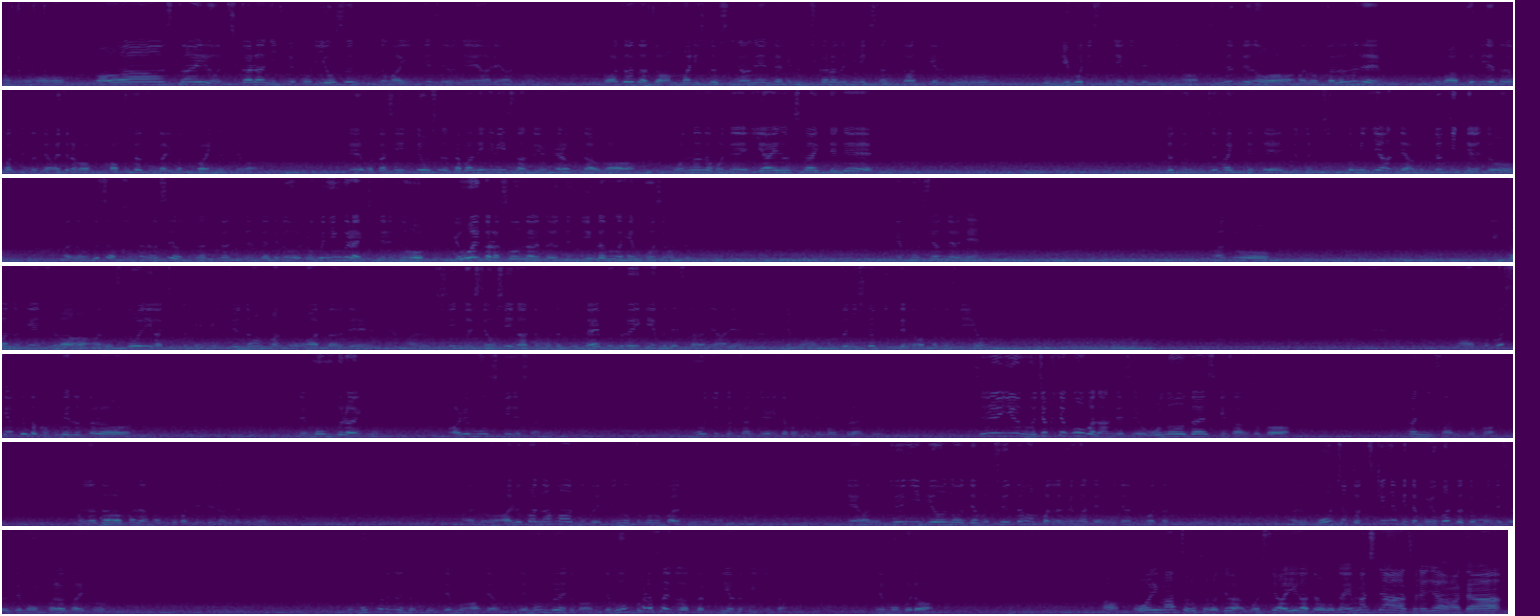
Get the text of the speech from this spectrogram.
あのパワースタイルを力にしてご利用するのがいいんですよねあれあと。技だとあんまり人死なねえんだけど力の響きさんってガンってやるとゴリゴリ死んでいくんですよね。あ死ぬっていうのはあの刀でとか武器で戦ってるのであいつら真っ二つになります場合によっては。で私一押しの高根響さんというキャラクターが女の子で居合の使い手でちょっと鬱入っててちょっと引っ込み思案であの人切ってるとあの嘘こんなの嘘よってなってるんだけど6人ぐらい切ってると弱いからそうなるのよって人格が変貌します、うん、変貌しちゃうんだよね。あと月刊の剣士はあのストーリーがちょっと微妙中途半端なところがあったのであのきちんとしてほしいなと思うんだけどだいぶ古いゲームですからねあれ、うん、でも本当に人切ってんのが楽しいよ昔やってた格ゲーだったらレモンブライト。あれも好きでしたね。もうちょっとちゃんとやりたかったレモンブライト。声優むちゃくちゃ豪華なんですよ。小野大輔さんとか谷さんとか花澤香菜さんとか出てたんだけどあのアルカナハートと一緒のところから出てた。であの中二病のでも中途半端なメガテンみたいなとこあったんですけどもうちょっと突き抜けてもよかったと思うんですよ。デモンパラサイト。デモンパラサイトだっけ？デモあじゃあデモンブライトか。デモンパラサイトだったら TRPG だ。デモブラ。あ終わります。そろそろ。ではご視聴ありがとうございました。それではまた。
